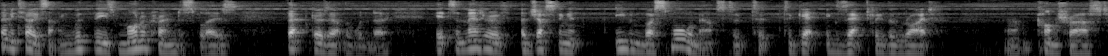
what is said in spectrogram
let me tell you something. With these monochrome displays, that goes out the window. It's a matter of adjusting it even by small amounts to, to, to get exactly the right um, contrast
